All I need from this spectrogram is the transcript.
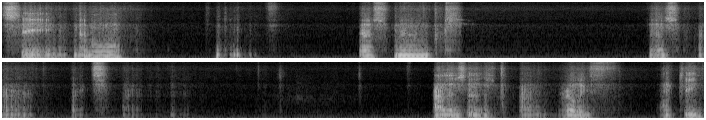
see, middle. Adjustment. Just uh, place. Wow, this is uh, really funky.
